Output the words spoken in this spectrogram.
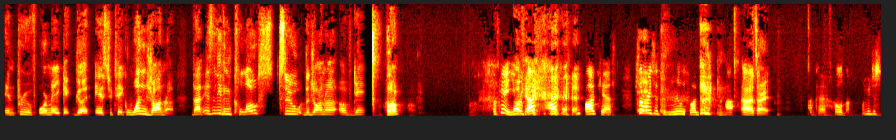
improve or make it good is to take one genre that isn't even close to the genre of game. Hello. Okay, you were Okay. back on the podcast. For some reason, it's really buggy. uh, it's all right. Okay, hold on. Let me just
